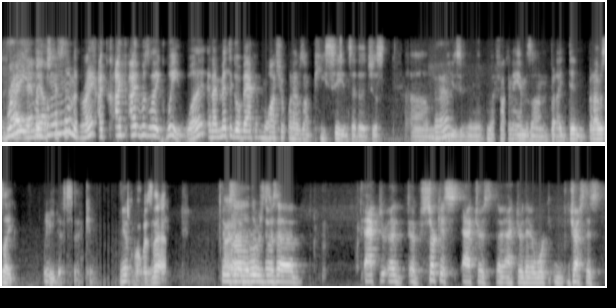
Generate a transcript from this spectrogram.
Right, Anybody like else the catch one that? woman, right? I, I, I was like, wait, what? And I meant to go back and watch it when I was on PC instead of just um, using my fucking Amazon, but I didn't. But I was like, wait a second. Yep. What was that? There was Uh, a there was- there was a actor a, a circus actress uh, actor there working dressed as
